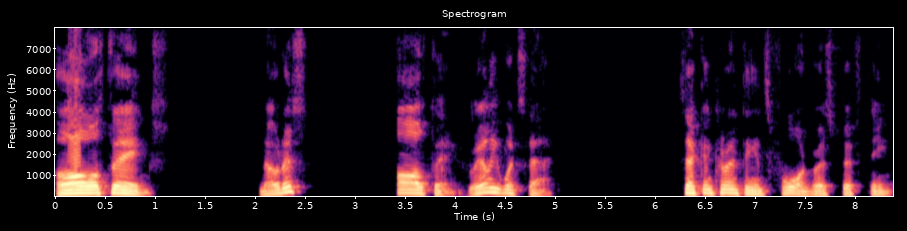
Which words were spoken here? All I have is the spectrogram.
all things. Notice all things. Really, what's that? Second Corinthians 4 and verse 15.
